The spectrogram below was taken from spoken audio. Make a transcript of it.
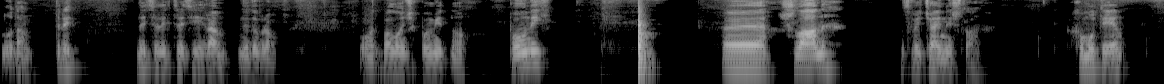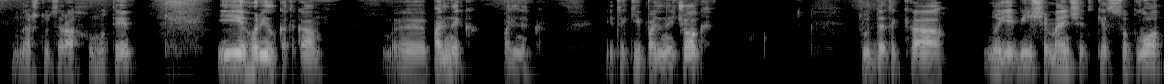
Ну там 3, 3,30 грам не добрав. От, балончик помітно повний. Е, шланг. Звичайний шланг. Хомути. На штуцерах хомути. І горілка така. Е, пальник. пальник. І такий пальничок. Тут де така, ну, є більше, менше таке сопло.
